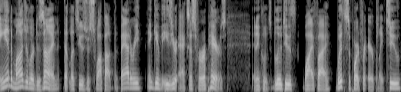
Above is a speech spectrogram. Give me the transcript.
and modular design that lets users swap out the battery and give easier access for repairs. It includes Bluetooth, Wi-Fi, with support for AirPlay 2,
